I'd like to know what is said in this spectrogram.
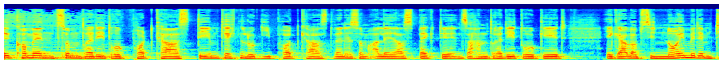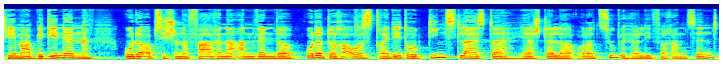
Willkommen zum 3D-Druck-Podcast, dem Technologie-Podcast, wenn es um alle Aspekte in Sachen 3D-Druck geht. Egal, ob Sie neu mit dem Thema beginnen oder ob Sie schon erfahrener Anwender oder durchaus 3D-Druck-Dienstleister, Hersteller oder Zubehörlieferant sind.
